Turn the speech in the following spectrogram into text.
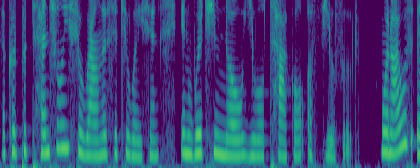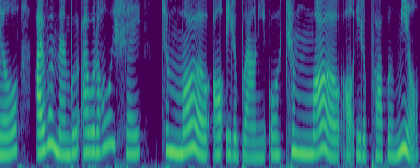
that could potentially surround the situation in which you know you will tackle a fear food. When I was ill, I remember I would always say, Tomorrow I'll eat a brownie, or tomorrow I'll eat a proper meal.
